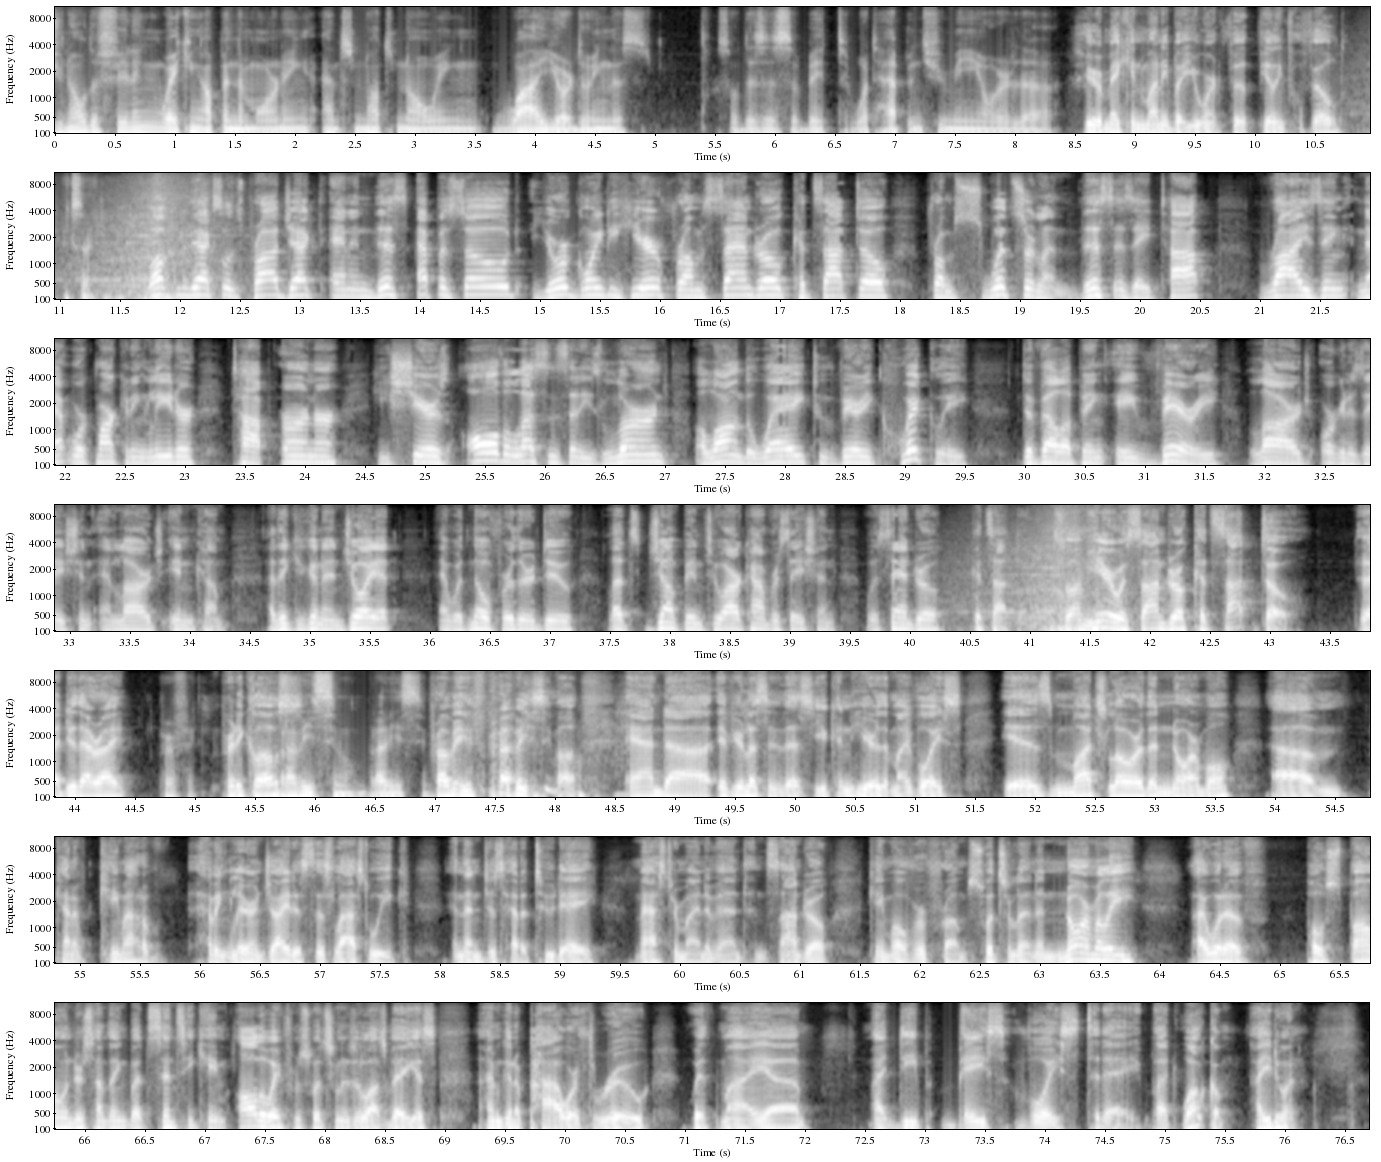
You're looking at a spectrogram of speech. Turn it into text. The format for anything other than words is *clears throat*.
you know the feeling waking up in the morning and not knowing why you're doing this so this is a bit what happened to me over the So you're making money, but you weren't fe- feeling fulfilled. exactly Welcome to the Excellence Project. And in this episode, you're going to hear from Sandro Cazzato from Switzerland. This is a top rising network marketing leader, top earner. He shares all the lessons that he's learned along the way to very quickly developing a very large organization and large income. I think you're going to enjoy it. And with no further ado, let's jump into our conversation with Sandro Cazzato. So I'm here with Sandro Cazzato. Did I do that right? perfect Pretty close. bravissimo bravissimo Probably *laughs* bravissimo. and uh, if you're listening to this, you can hear that my voice is much lower than normal. Um, kind of came out of having laryngitis this last week, and then just had a two day mastermind event. And Sandro came over from Switzerland, and normally I would have postponed or something, but since he came all the way from Switzerland to Las Vegas, I'm going to power through with my. Uh, my deep bass voice today, but welcome. How you doing?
